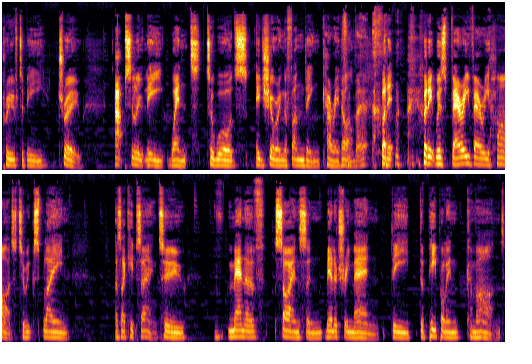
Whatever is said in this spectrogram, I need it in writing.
proved to be true, absolutely went towards ensuring the funding carried on. but it, but it was very, very hard to explain as I keep saying, to men of science and military men, the the people in command,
